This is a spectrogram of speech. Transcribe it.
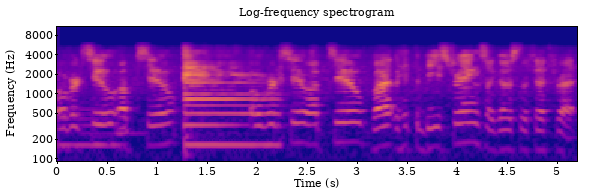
Over 2, up 2, over 2, up 2, but we hit the B string, so it goes to the 5th fret.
